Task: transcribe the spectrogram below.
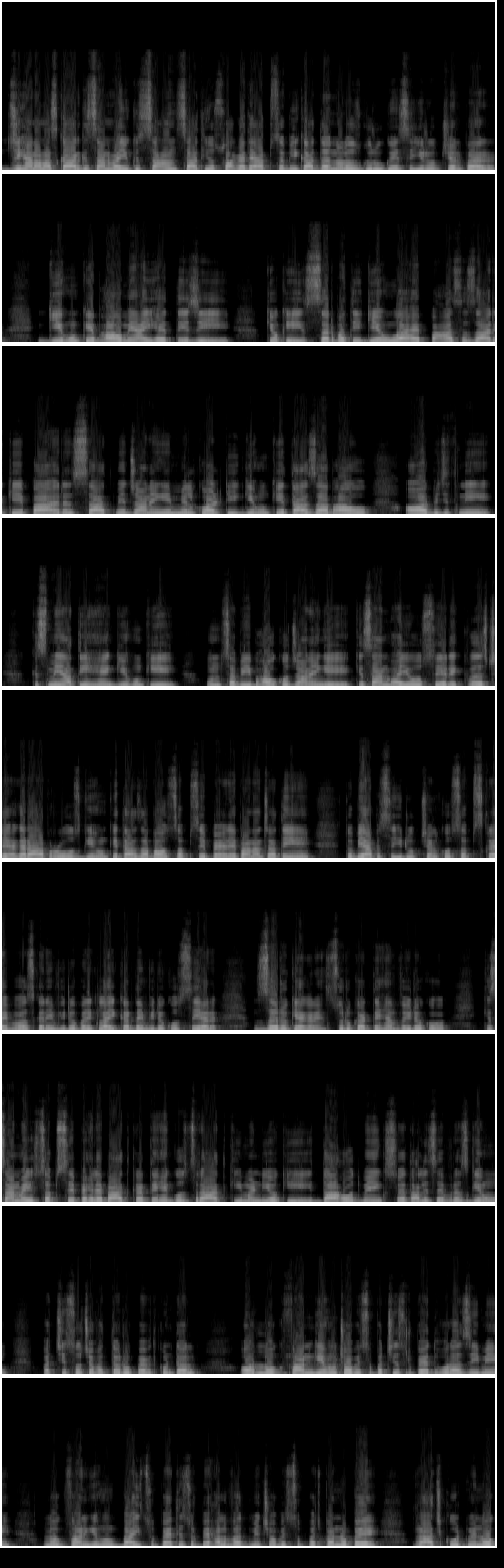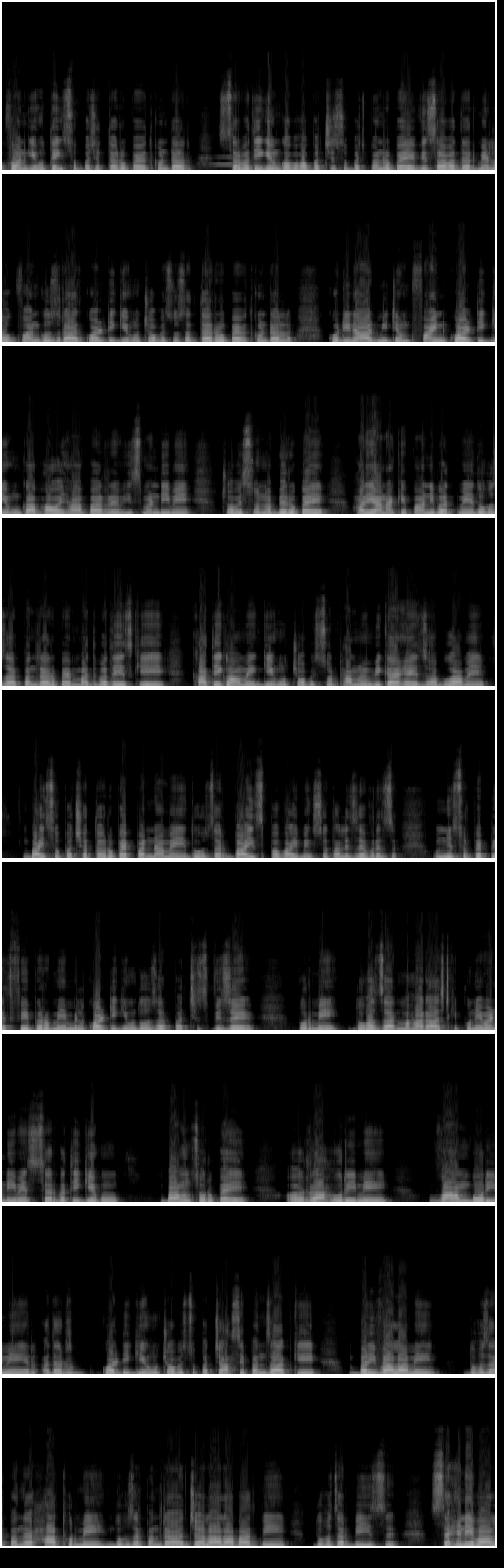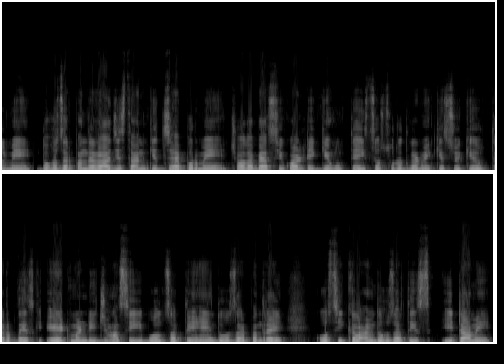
जी हाँ नमस्कार किसान भाइयों, किसान साथियों, स्वागत है आप सभी का द नॉलेज गुरु के इस यूट्यूब चैनल पर। गेहूँ के भाव में आई है तेज़ी क्योंकि सरबती गेहूँ आया है पाँच हज़ार के पार, साथ में जानेंगे मिल क्वालिटी गेहूँ के ताज़ा भाव। और भी जितनी किस्में आती हैं गेहूँ की, उन सभी भाव को जानेंगे। किसान भाइयों से रिक्वेस्ट है, अगर आप रोज़ गेहूँ के ताज़ा भाव सबसे पहले पाना चाहते हैं तो भी आप इस यूट्यूब चैनल को सब्सक्राइब अवश्य करें, वीडियो पर एक लाइक कर दें, वीडियो को शेयर ज़रूर किया करें। शुरू करते हैं वीडियो को। किसान भाइयों, सबसे पहले बात करते हैं गुजरात की मंडियों की। दाहोद में एक एवरेज गेहूँ पच्चीस सौ चौहत्तर रुपये प्रति कुंटल और लोकवान गेहूँ चौबीस सौ पच्चीस रुपये धोराजी में लोकवान गेहूँ बाईस सौ पैंतीस रुपये हलवद में चौबीस सौ पचपन रुपये राजकोट में लोकवान गेहूँ तेईस सौ पचहत्तर रुपये प्रति कुंटल सरबती गेहूँ का भाव पच्चीस सौ पचपन रुपये विसावदर में लोकवान गुजरात क्वालिटी गेहूँ चौबीस सौ सत्तर रुपये प्रति quintal Kodinar medium fine quality गेहूँ का भाव यहाँ पर इस मंडी में चौबीस सौ नब्बे रुपये हरियाणा के पानीपत में दो हज़ार पंद्रह रुपये मध्य प्रदेश के खाते गाँव में गेहूँ चौबीस सौ अठानवे में बिका है, झबुआ में बाईस सौ पचहत्तर रुपये पन्ना में, दो हज़ार बाईस पवाई में एक सौ तालीस एवरेज, उन्नीस रुपये पृथ्वीपुर में मिल्क क्वालिटी गेहूँ, दो हज़ार पच्चीस विजयपुर में, दो हज़ार महाराष्ट्र की पुणे मंडी में सरबती गेहूँ, बावन सौ रुपये और राहुरी में वाम बोरी में अदर क्वालिटी गेहूँ, चौबीस सौ पचासी पंजाब के, बरीवाला में 2015 हाथुर में 2015 जलालाबाद में 2020 सहनेवाल में 2015 राजस्थान के जयपुर में, चौदह बयासी क्वालिटी गेहूँ, तेईस सौ सूरतगढ़ में इक्कीस इक्कीस उत्तर प्रदेश की एट मंडी, झांसी बोल सकते हैं। 2015 कोसी कला में 2030 ईटा में,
